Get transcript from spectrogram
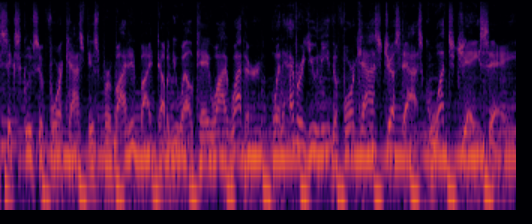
This exclusive forecast is provided by WLKY Weather. Whenever you need the forecast, just ask, what's Jay say?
